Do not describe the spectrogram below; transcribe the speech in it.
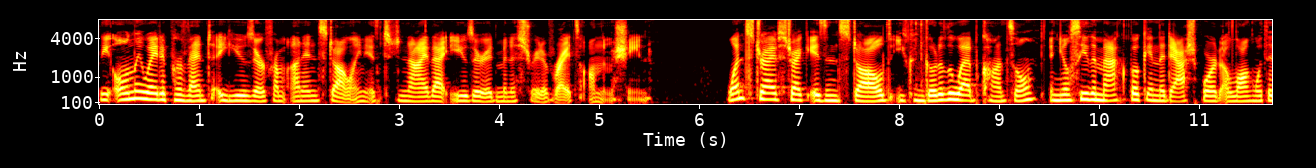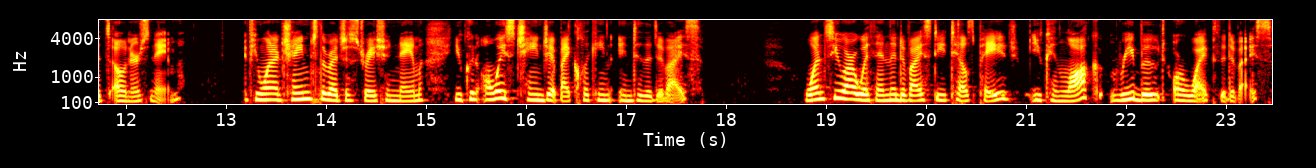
The only way to prevent a user from uninstalling is to deny that user administrative rights on the machine. Once DriveStrike is installed, you can go to the web console and you'll see the MacBook in the dashboard along with its owner's name. If you want to change the registration name, you can always change it by clicking into the device. Once you are within the device details page, you can lock, reboot, or wipe the device.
